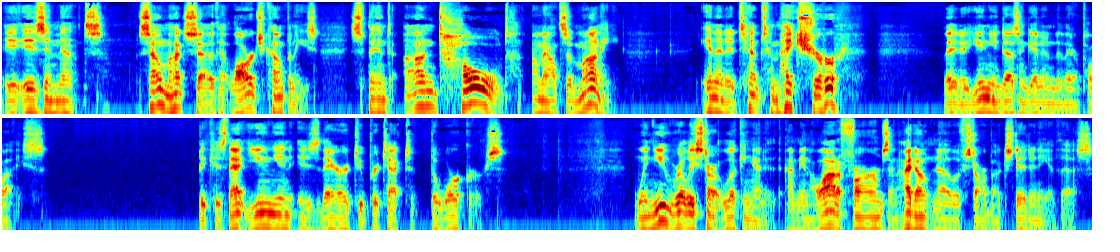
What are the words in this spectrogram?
is immense. So much so that large companies spend untold amounts of money in an attempt to make sure that a union doesn't get into their place. Because that union is there to protect the workers. When you really start looking at it, I mean, a lot of firms, and I don't know if Starbucks did any of this,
